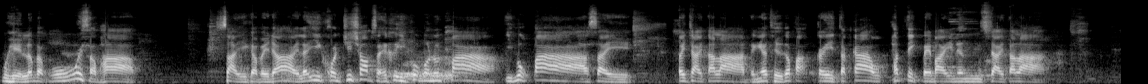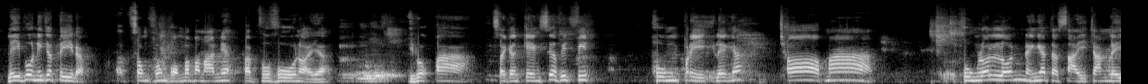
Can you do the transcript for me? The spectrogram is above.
กูเห็นแล้วแบบโอ้ยสภาพ ใส่กันไปได้ แล้วอีกคนที่ชอบใส่คืออีพวกมนุษย์ป้า อีพวกป้าใส่ไปจ่ายตลาดอย่างเงี้ยถือกระป๋าไกตะก้าพลาสติกไปใบหนึ่งจ่ายตลาดแล้วอีพวกนี้จะตีแบบทรงผมมาประมาณเนี้ยแบบฟูๆหน่อยอะอีพวกป้า ใส่กางเกงเสื้อฟิตๆพุงปรีอะไรเงี้ยชอบมากพุงล้นๆอย่างเงี้ยแต่ใส่จังเลย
